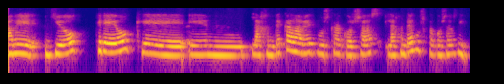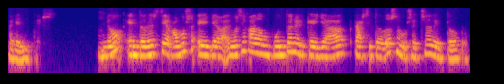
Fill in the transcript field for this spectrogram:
A ver, yo creo que em, la gente cada vez busca cosas, la gente busca cosas diferentes. ¿no? Entonces llegamos, eh, hemos llegado a un punto en el que ya casi todos hemos hecho de todo.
